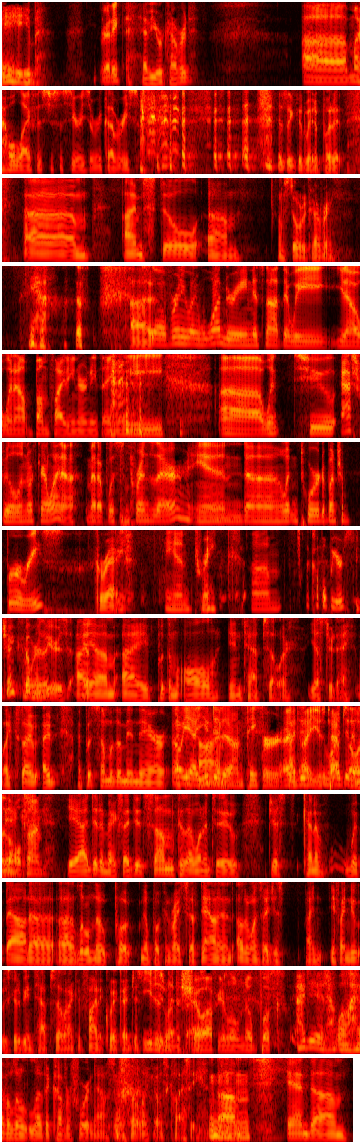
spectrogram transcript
Gabe, Ready? have you recovered? Uh, my whole life is just a series of recoveries. That's a good way to put it. Um, I'm still, um, I'm still recovering. yeah. so for anyone wondering, it's not that we, you know, went out bum fighting or anything. We uh, went to Asheville in North Carolina, met up with some friends there, and uh, went and toured a bunch of breweries Correct. and drank um, a couple beers. We drank a couple there. beers. I um I put them all in tap cellar yesterday. Like 'cause I, I I put some of them in there. Oh the yeah, you did it on paper. I, I, used well, Tap did Cellar the whole time. Yeah, I did a mix. I did some because I wanted to just kind of whip out a, a little notebook, notebook, and write stuff down. And other ones, I just, I, if I knew it was going to be in tap cellar, I could find it quick. I just, You just wanted to show off your little notebook. I did. Well, I have a little leather cover for it now, so I felt like I was classy. Um, and um,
